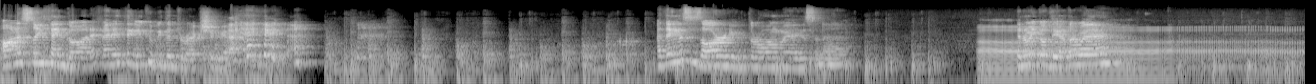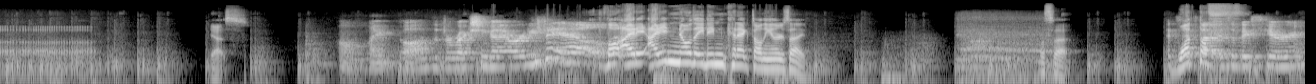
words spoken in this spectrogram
Honestly, thank God. If anything, you could be the direction guy. I think this is already the wrong way, isn't it? Uh, Didn't we go the other way? Yes. Oh my god, the direction guy already failed. Well, I, I didn't know they didn't connect on the other side. What's that? It's, what the a- f- It's a big scary.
